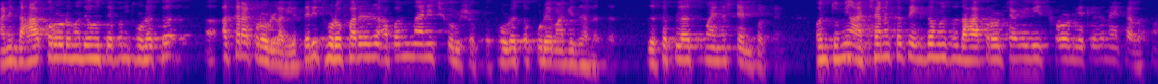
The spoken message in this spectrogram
आणि दहा करोडमध्ये होते पण थोडंसं अकरा करोड लागले तरी थोडंफार आपण मॅनेज करू शकतो. थोडंसं पुढे मागे झालं तर जसं प्लस मायनस टेन पर्सेंट पण तुम्ही अचानकच एकदमच दहा करोडच्या वेळी वीस करोड घेतले तर नाही चालत ना.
